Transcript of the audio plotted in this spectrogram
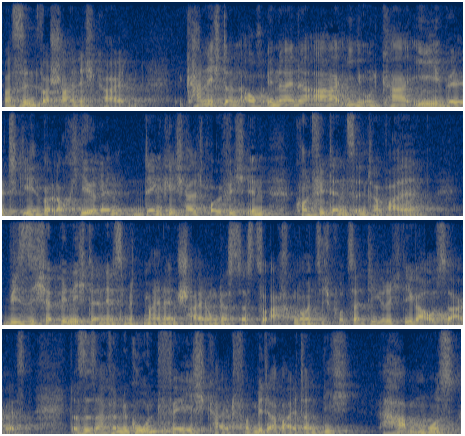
was sind Wahrscheinlichkeiten, kann ich dann auch in eine AI- und KI-Welt gehen, weil auch hier denke ich halt häufig in Konfidenzintervallen. Wie sicher bin ich denn jetzt mit meiner Entscheidung, dass das zu 98 Prozent die richtige Aussage ist? Das ist einfach eine Grundfähigkeit von Mitarbeitern, die ich haben muss,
